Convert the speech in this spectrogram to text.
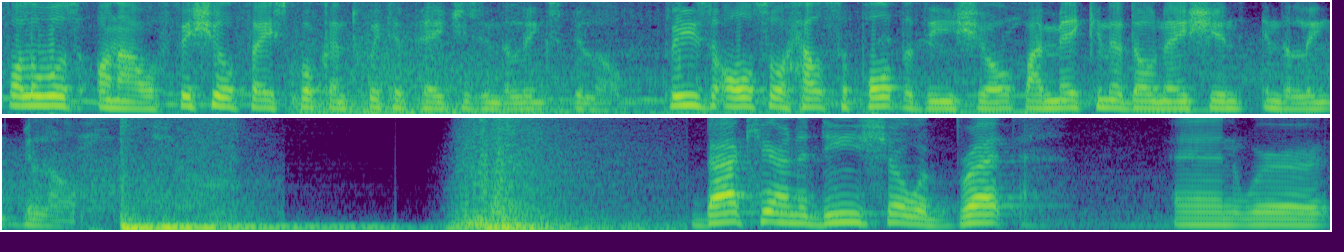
Follow us on our official Facebook and Twitter pages in the links below. Please also help support The Deen Show by making a donation in the link below. Back here on the Deen Show with Brett, and we're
